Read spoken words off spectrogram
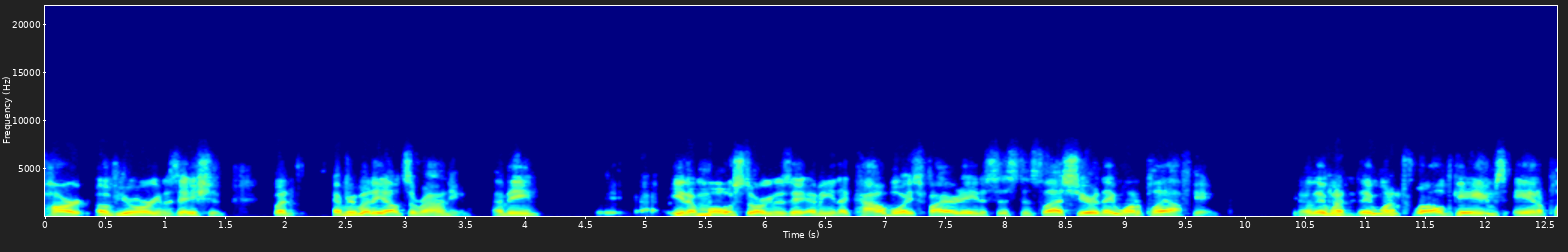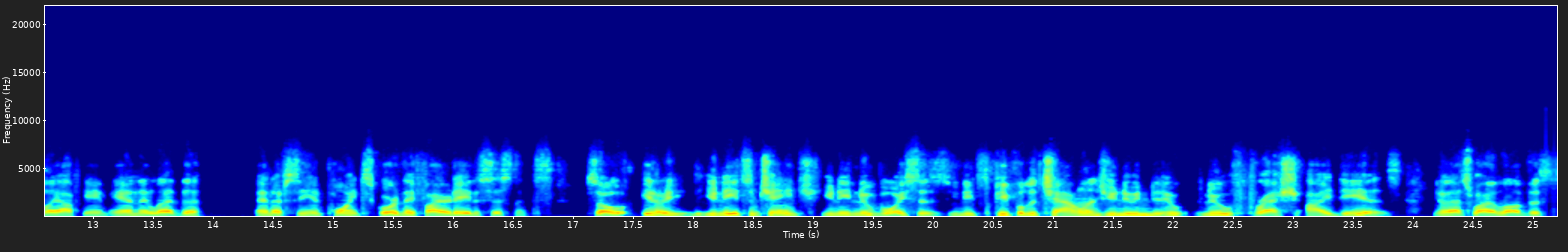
part of your organization, but everybody else around you. I mean, eh, you know, most organizations. I mean, the Cowboys fired eight assistants last year, and they won a playoff game. You know, they went they won twelve games and a playoff game, and they led the NFC in points scored, and they fired eight assistants. So you know, you, you need some change. You need new voices. You need people to challenge. You need new new fresh ideas. You know, that's why I love this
